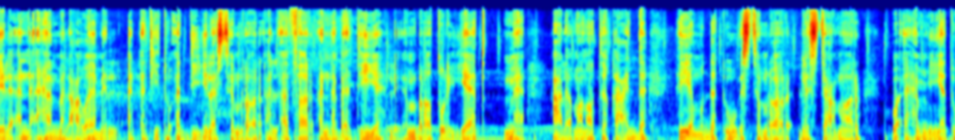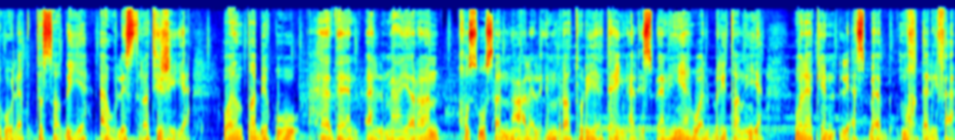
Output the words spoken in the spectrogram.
إلى أن أهم العوامل التي تؤدي إلى استمرار الآثار النباتية لإمبراطوريات ما على مناطق عدة هي مدة استمرار الاستعمار وأهميته الاقتصادية أو الاستراتيجية. وينطبق هذان المعياران خصوصا على الإمبراطوريتين الإسبانية والبريطانية ولكن لأسباب مختلفة.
